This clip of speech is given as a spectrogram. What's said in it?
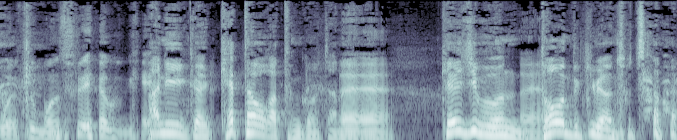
뭐야? 그뭔 소리예요 그게? 아니 그러니까 캣타워 같은 거 예, 있잖아요. 예. 개집은 네. 더 느낌이 안 좋잖아요.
